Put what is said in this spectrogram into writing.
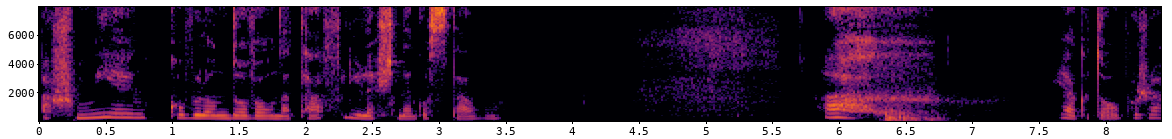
aż miękko wylądował na tafli leśnego stawu. Ach, jak dobrze.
